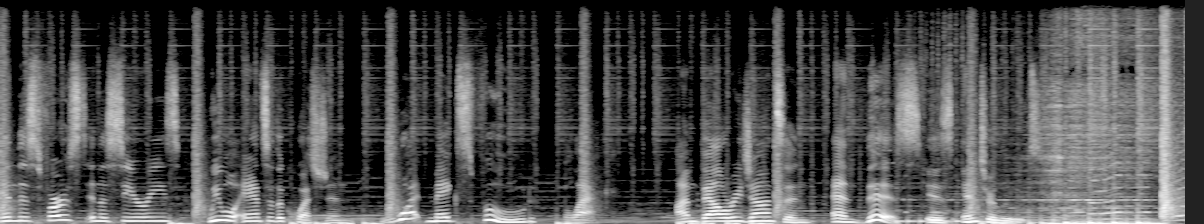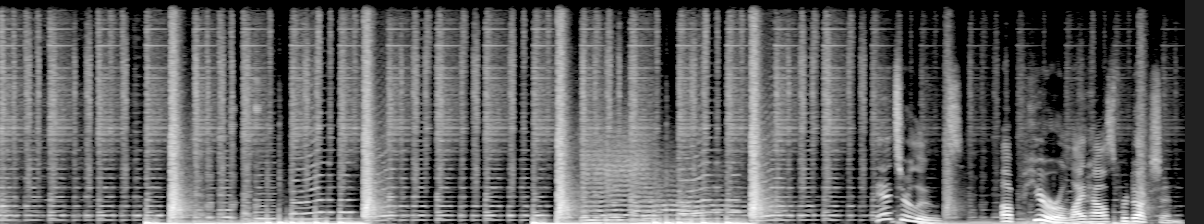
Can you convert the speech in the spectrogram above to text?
In this first in the series, we will answer the question What makes food black? I'm Valerie Johnson, and this is Interludes. Interludes, a pure lighthouse production,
